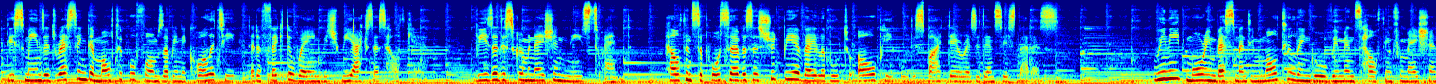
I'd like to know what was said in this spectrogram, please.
This means addressing the multiple forms of inequality that affect the way in which we access healthcare. Visa discrimination needs to end health and support services should be available to all people despite their residency status. We need more investment in multilingual women's health information,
